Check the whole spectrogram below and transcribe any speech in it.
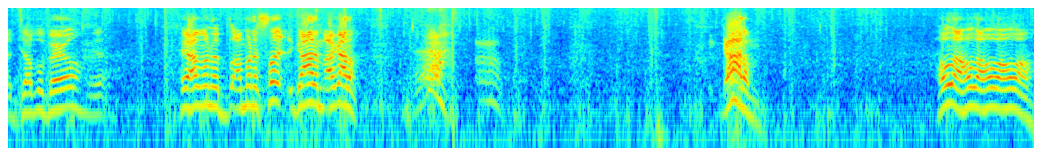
a double barrel. Yeah. Hey, I'm gonna I'm gonna slit. Got him. I got him. Got him. Hold on. Hold on. Hold on. Hold on.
